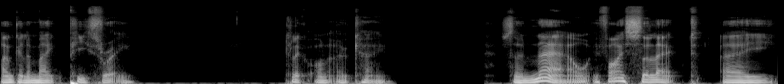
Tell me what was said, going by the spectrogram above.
I'm going to make P3. Click on OK. So now if I select a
